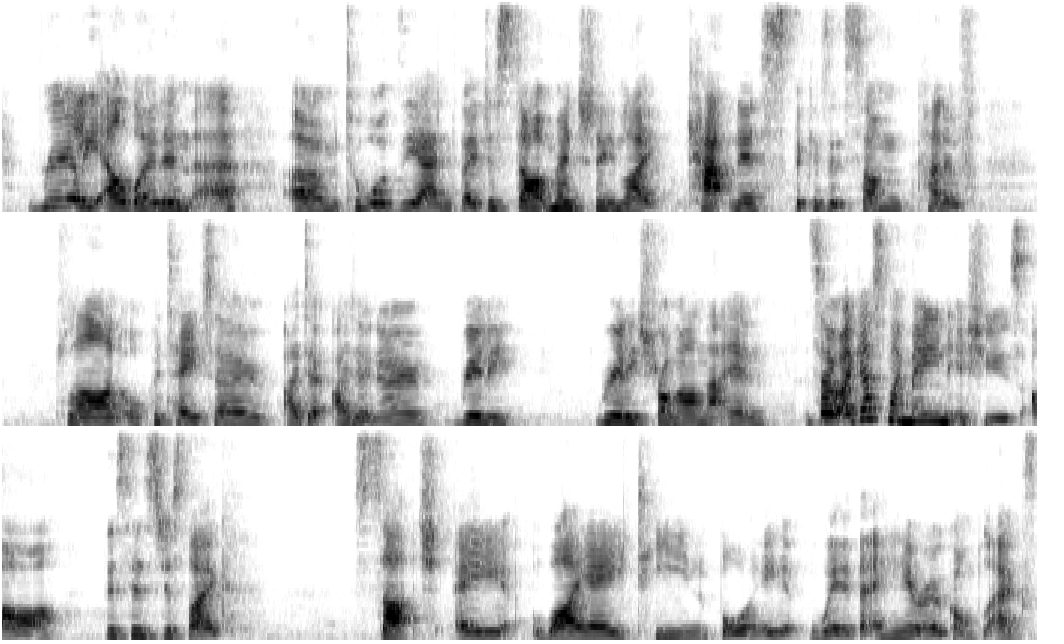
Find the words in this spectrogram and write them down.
really elbowed in there um towards the end they just start mentioning like Katniss because it's some kind of plant or potato I don't I don't know really really strong arm that in so I guess my main issues are this is just like such a YA teen boy with a hero complex.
